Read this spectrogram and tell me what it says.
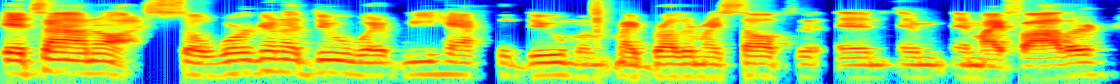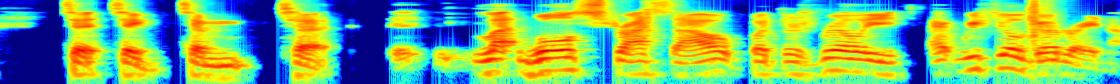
it's on us. So we're gonna do what we have to do. My, my brother, myself, and, and and my father to to to to let. We'll stress out, but there's really we feel good right now.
